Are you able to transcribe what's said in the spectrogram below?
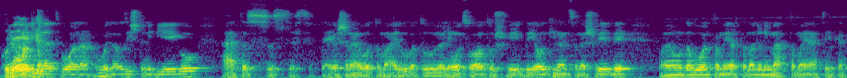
Hogy, hogy aki... lett volna, hogy az isteni Diego, hát ez, ez, ez teljesen el voltam ájulva tőle, a 86-os VB, a 90-es VB, nagyon oda voltam érte, nagyon imádtam a játéket.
